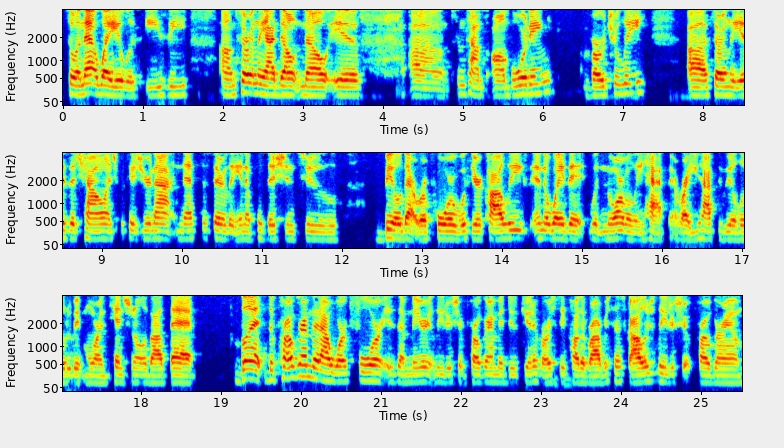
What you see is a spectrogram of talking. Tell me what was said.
So in that way, it was easy. Um, certainly, I don't know if uh, sometimes onboarding virtually uh, certainly is a challenge because you're not necessarily in a position to build that rapport with your colleagues in a way that would normally happen, right? You have to be a little bit more intentional about that. But the program that I work for is a merit leadership program at Duke University called the Robertson Scholars Leadership Program.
